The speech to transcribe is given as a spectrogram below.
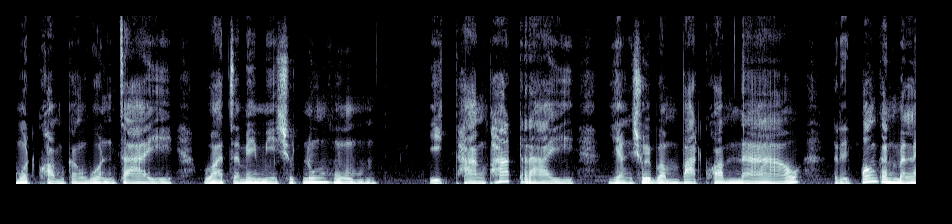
หมดความกังวลใจ ว่าจะไม่มีชุดนุ่งห่ม อีกทางผ้าไตรยังช่วยบำบัดความหนาว หรือป้องกันแมล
